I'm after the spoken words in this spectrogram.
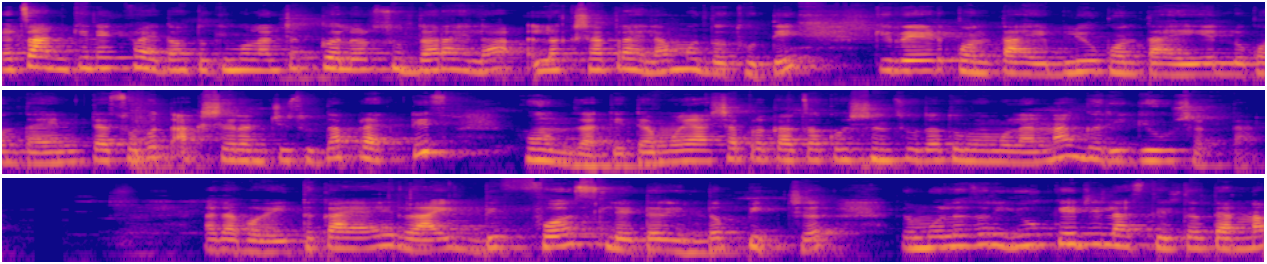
याचा आणखीन एक फायदा होतो की मुलांच्या कलरसुद्धा राहायला लक्षात राहायला मदत होते. की रेड कोणता आहे ब्ल्यू कोणता आहे येल्लो कोणता आहे आणि त्यासोबत अक्षरांची सुद्धा प्रॅक्टिस होऊन जाते. त्यामुळे अशा प्रकारचा क्वेश्चनसुद्धा तुम्ही मुलांना घरी घेऊ शकता. आता बघा इथं काय आहे? Write the first letter in the picture तर मुलं जर यू के जीला असतील तर त्यांना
